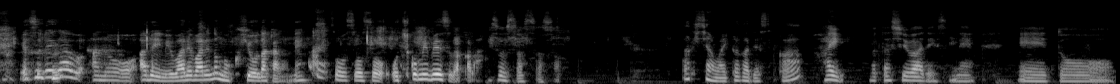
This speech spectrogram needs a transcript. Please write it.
いや、それが、あの、ある意味我々の目標だからね。そうそうそう、落ち込みベースだから。そうそうそうそう。あきちゃんはいかがですか？はい。私はですね、えっ、と、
